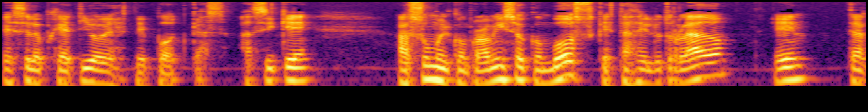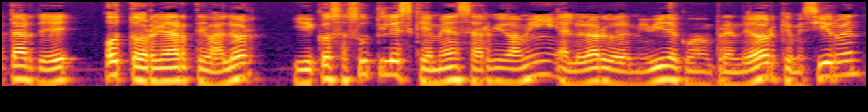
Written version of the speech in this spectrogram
es el objetivo de este podcast. Así que Asumo el compromiso con vos, que estás del otro lado, en tratar de otorgarte valor y de cosas útiles que me han servido a mí a lo largo de mi vida como emprendedor, que me sirven,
